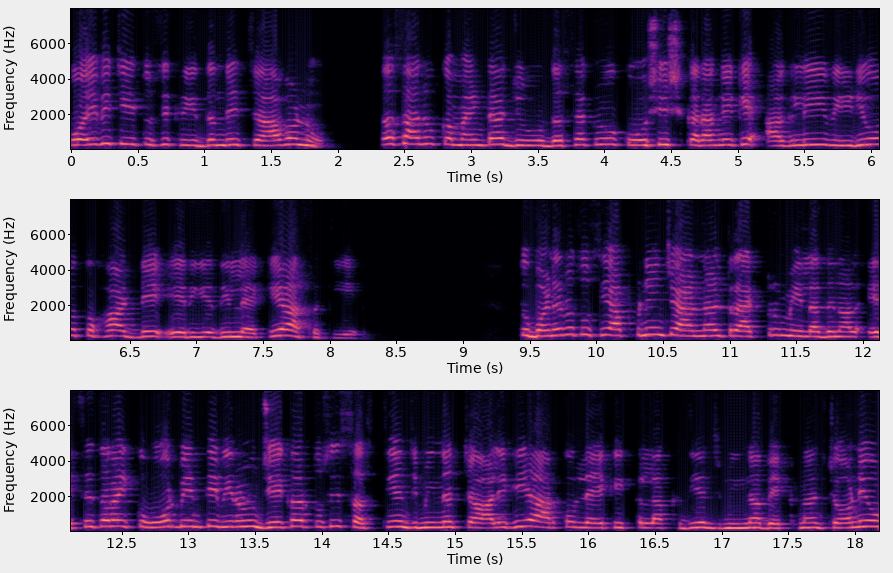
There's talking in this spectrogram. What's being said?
ਕੋਈ ਵੀ ਚੀਜ਼ ਤੁਸੀਂ ਖਰੀਦਣ ਦੇ ਚਾਹਵਾਨ ਹੋ ਤਾਂ ਸਾਨੂੰ ਕਮੈਂਟਾਂ ਜਰੂਰ ਦੱਸਿਆ ਕਰੋ। ਕੋਸ਼ਿਸ਼ ਕਰਾਂਗੇ ਕਿ ਅਗਲੀ ਵੀਡੀਓ ਤੁਹਾਡੇ ਏਰੀਏ ਦੀ ਲੈ ਕੇ ਆ ਸਕੀਏ। ਤੋ ਬਣੇ ਰਹੋ ਤੁਸੀਂ ਆਪਣੇ ਚੈਨਲ ਟਰੈਕਟਰ ਮੇਲਾ ਦੇ ਨਾਲ। ਇਸੇ ਤਰ੍ਹਾਂ ਇੱਕ ਹੋਰ ਬੇਨਤੀ ਵੀਰਾਂ ਨੂੰ, ਜੇਕਰ ਤੁਸੀਂ ਸਸਤੀਆਂ ਜ਼ਮੀਨਾਂ 40000 ਤੋਂ ਲੈ ਕੇ 1 ਲੱਖ ਦੀਆਂ ਜ਼ਮੀਨਾਂ ਵੇਖਣਾ ਚਾਹੁੰਦੇ ਹੋ,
